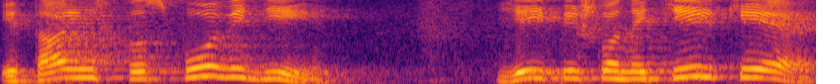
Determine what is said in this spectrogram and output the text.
І таїнство сповіді їй пішло не тільки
